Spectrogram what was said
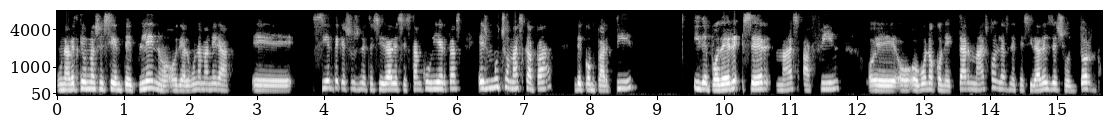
una vez que uno se siente pleno o de alguna manera eh, siente que sus necesidades están cubiertas, es mucho más capaz de compartir y de poder ser más afín eh, o, bueno, conectar más con las necesidades de su entorno,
